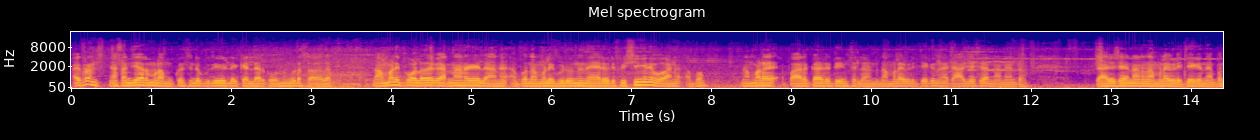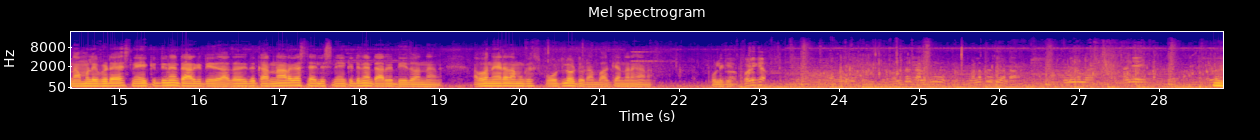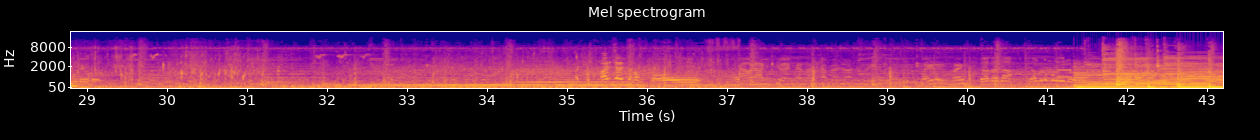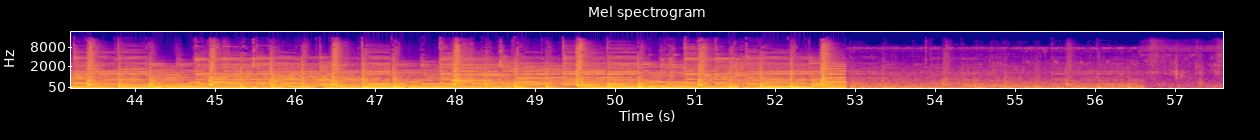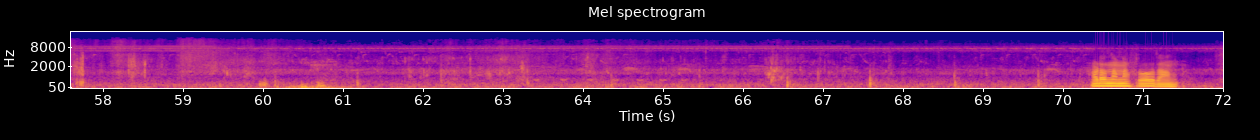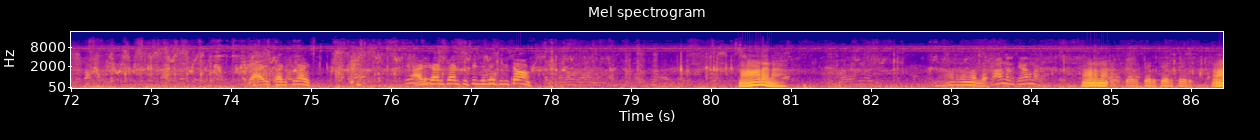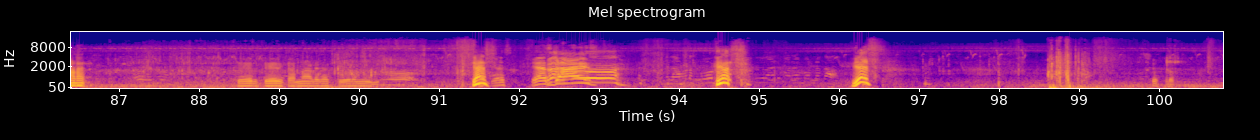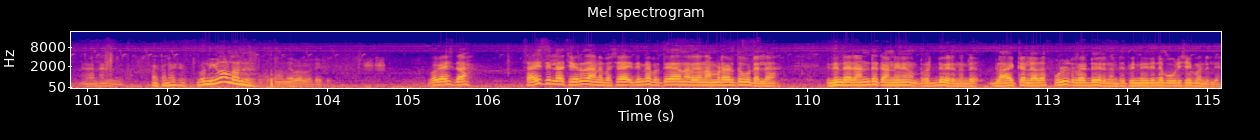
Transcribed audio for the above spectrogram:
Hi friends ഞാൻ സഞ്ജയ് ആർമുള മുക്കൻസിന്റെ പുതിയ വീട്ടിലേക്ക് എല്ലാവർക്കും ഒന്നും കൂടെ സ്വാഗതം. നമ്മളിപ്പോൾ ഉള്ളത് കർണാടകയിലാണ്. അപ്പോൾ നമ്മൾ ഇവിടെ നിന്ന് നേരെ ഒരു ഫിഷിങ്ങിന് പോവാണ്. അപ്പം നമ്മുടെ പാലക്കാട് ടീംസ് എല്ലാം ഉണ്ട്. നമ്മളെ വിളിച്ചേക്കുന്ന രാജേശ്വരനാണ് കേട്ടോ. രാജേശ്വരനാണ് നമ്മളെ വിളിച്ചേക്കുന്നത്. അപ്പോൾ നമ്മളിവിടെ സ്നേക്കിട്ടിനെ ടാർഗറ്റ് ചെയ്തത്. അതായത് കർണാടക സ്റ്റൈലിൽ സ്നേക്കിട്ടിനെ ടാർഗറ്റ് ചെയ്ത് വന്നതാണ്. അപ്പോൾ നേരെ നമുക്ക് സ്പോട്ടിലോട്ട് വിടാം. ബാക്കി അന്നേരം കാണാം. പൊളിക്കാം. പൊളിക്കാം. അവിടെ ഒന്നെണ്ണ ഫ്രോ താന്നു ഗായ്സ് അടിച്ചു ഗായ്സ് അടിച്ച് അടിച്ച് അടിച്ച് പിടിച്ച് ഫ്രോ ഇതാണ് നാടനാ? നാടനാ? നാടൻ. ചേര് ചേര് Karnataka ചേരൊന്നും yes yes guys yes yes അപ്പോൾ ഗൈസ് ഇതാ സൈസ് ഇല്ല ചെറുതാണ്. പക്ഷേ ഇതിന്റെ പ്രത്യേകത എന്ന് പറഞ്ഞാൽ നമ്മുടെ അടുത്ത് കൂട്ടല്ല. ഇതിന്റെ രണ്ട് കണ്ണിനും റെഡ് വരുന്നുണ്ട്. ബ്ലാക്ക് അല്ലാതെ ഫുൾ റെഡ് വരുന്നുണ്ട്. പിന്നെ ഇതിന്റെ ബോഡി ഷേപ്പ് കണ്ടില്ലേ?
